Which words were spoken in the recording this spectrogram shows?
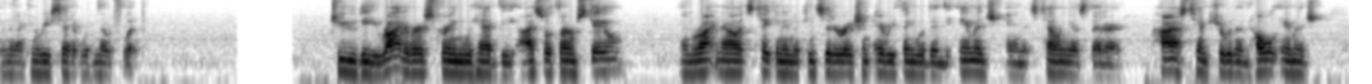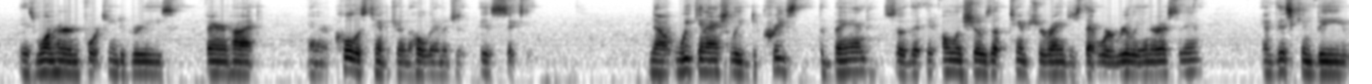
And then I can reset it with no flip. To the right of our screen we have the isotherm scale and right now it's taking into consideration everything within the image and it's telling us that our highest temperature within the whole image is 114 degrees Fahrenheit and our coolest temperature in the whole image is 60. Now we can actually decrease the band so that it only shows up temperature ranges that we're really interested in and this can be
